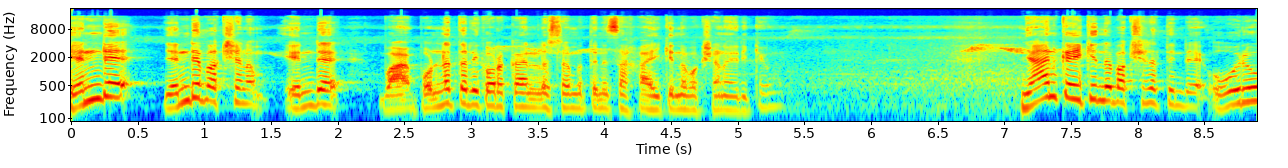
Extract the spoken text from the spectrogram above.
എന്റെ എന്റെ ഭക്ഷണം എന്റെ പൊണ്ണത്തടി കുറക്കാനുള്ള ശ്രമത്തിന് സഹായിക്കുന്ന ഭക്ഷണമായിരിക്കും. ഞാൻ കഴിക്കുന്ന ഭക്ഷണത്തിന്റെ ഓരോ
